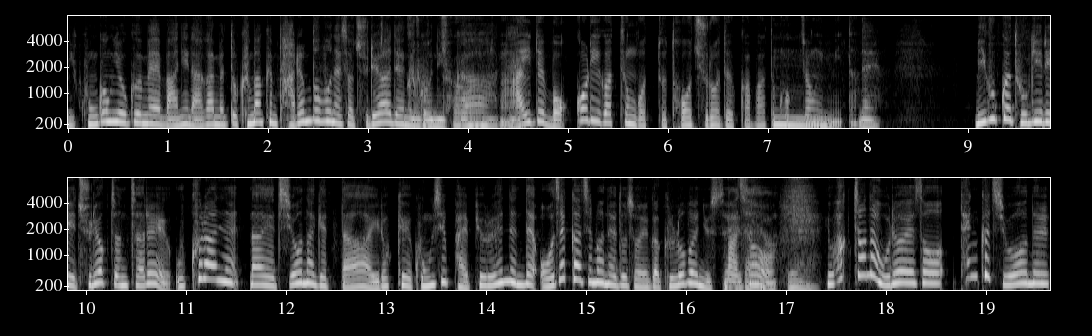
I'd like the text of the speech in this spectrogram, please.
이 공공요금에 많이 나가면 또 그만큼 다른 부분에서 줄여야 되는 그렇죠. 거니까. 네. 아이들 먹거리 같은 것도 더 줄어들까봐 또 음, 걱정입니다. 네. 미국과 독일이 주력 전차를 우크라이나에 지원하겠다 이렇게 공식 발표를 했는데 어제까지만 해도 저희가 글로벌 뉴스에서 예. 확전을 우려해서 탱크 지원을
